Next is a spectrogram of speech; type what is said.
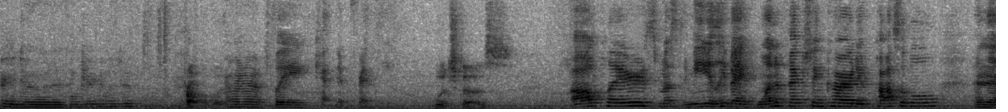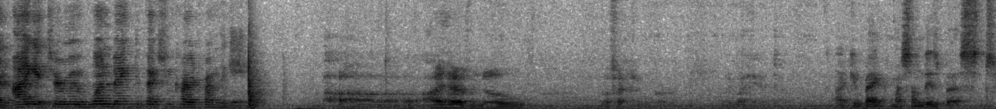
Are you doing what I think you're gonna do? probably, I'm gonna play Catnip Frenzy. Which does. All players must immediately bank one affection card if possible, and then I get to remove one banked affection card from the game. Uh, I have no affection card in my hand. I can bank my Sunday's best.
